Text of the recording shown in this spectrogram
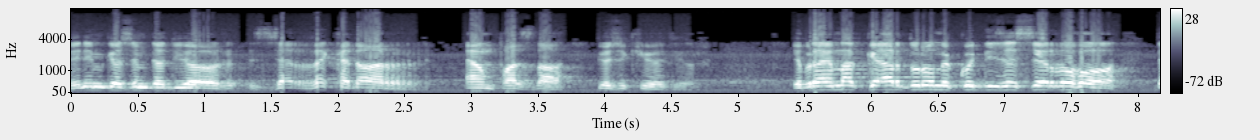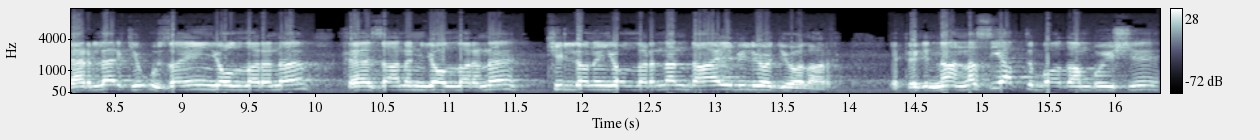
benim gözümde diyor zerre kadar en fazla gözüküyor diyor. İbrahim Hakkı Erdurum Kuddise Sirruhu derler ki uzayın yollarını, fezanın yollarını, killonun yollarından daha iyi biliyor diyorlar. E peki na, nasıl yaptı bu adam bu işi?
